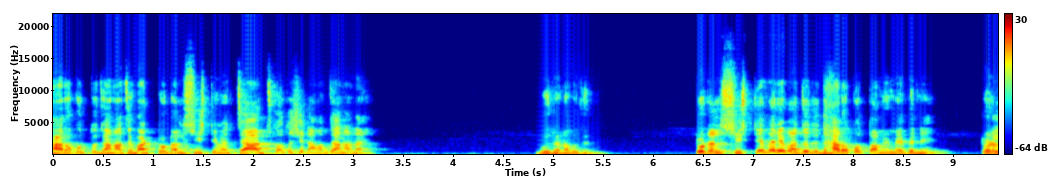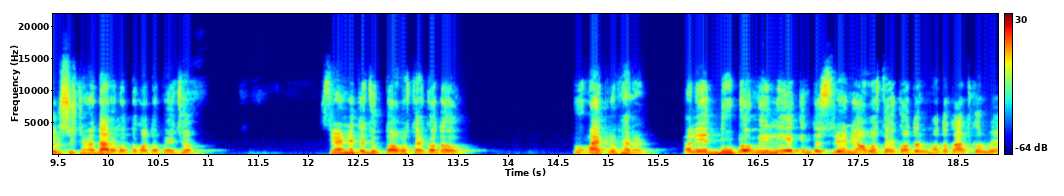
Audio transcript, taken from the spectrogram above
ধারকত্ব জানা আছে বাট টোটাল সিস্টেমের চার্জ কত সেটা আমার জানা নাই। বুঝলে না বুঝলেন টোটাল সিস্টেমের এবার যদি ধারকত্ব আমি মেপে নিই টোটাল সিস্টেমের ধারকত্ব কত পেয়েছ? শ্রেণীতে যুক্ত অবস্থায় কত? টু মাইক্রোফ্যারাড তাহলে দুটো মিলিয়ে কিন্তু শ্রেণি অবস্থায় কতর মতো কাজ করবে?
